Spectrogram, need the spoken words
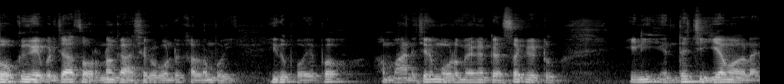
തോക്കും കൈ പിടിച്ച് ആ സ്വർണം കാശൊക്കെ കൊണ്ട് കള്ളം പോയി. ഇത് പോയപ്പോൾ അമ്മാനച്ചനും മോളും വേഗം ഡ്രസ്സൊക്കെ ഇട്ടു. ഇനി എന്താ ചെയ്യാം മകളെ?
